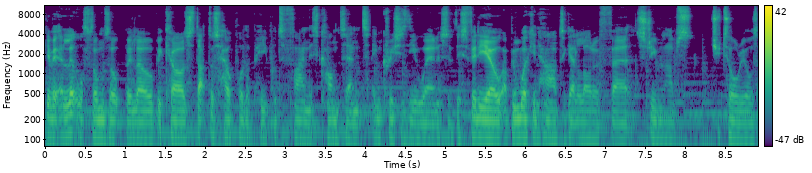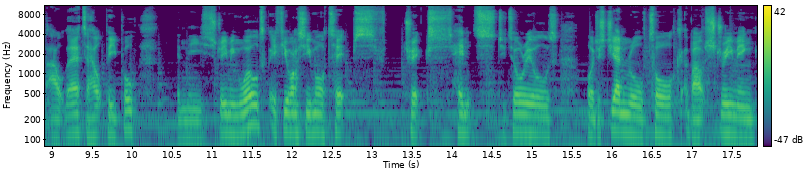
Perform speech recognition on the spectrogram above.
give it a little thumbs up below because that does help other people to find this content, increases the awareness of this video. I've been working hard to get a lot of uh, Streamlabs tutorials out there to help people in the streaming world. If you want to see more tips, tricks, hints, tutorials, or just general talk about streaming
